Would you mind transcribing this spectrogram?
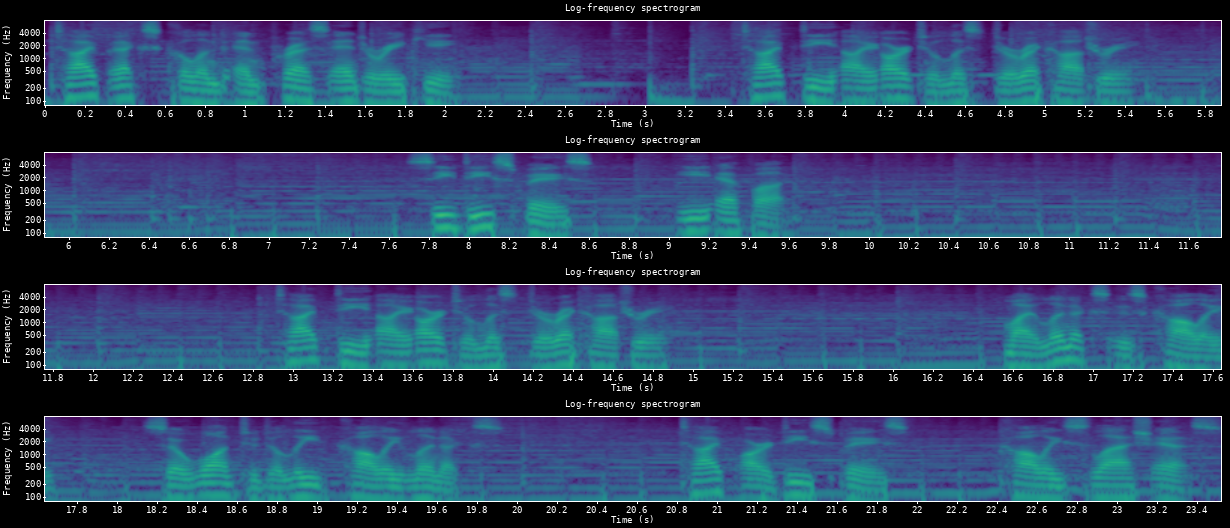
Type exclamation and press enter key. Type dir to list directory. cd space, EFI. Type dir to list directory. My Linux is Kali, so want to delete Kali Linux. Type rd space, Kali slash s.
